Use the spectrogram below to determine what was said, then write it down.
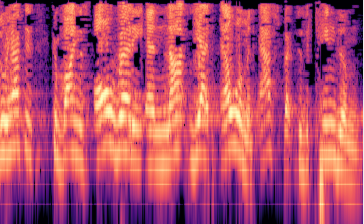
So we have to combine this already and not yet element aspect to the kingdom.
